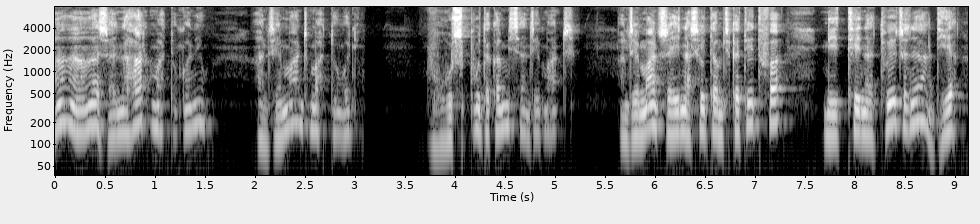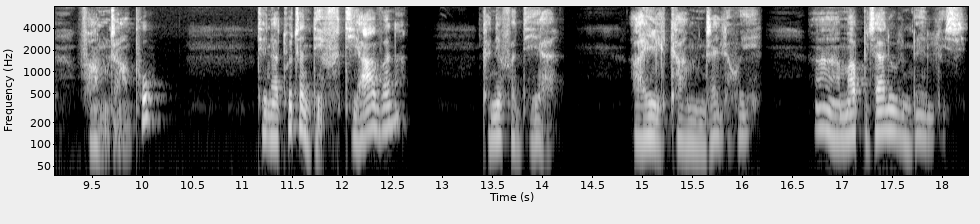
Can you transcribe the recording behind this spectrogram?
aa Zanahary mahatonga an'io, Andriamanitry mahatonga an'io. Voahoso-potaka mihitsy Andriamanitra. Andriamanitra izay naseho tamintsika teto fa ny tena toetrany dia famindram-po, ny tena toetrany dia fitiavana, kanefa dia ailika aminy indray ilay hoe ah, mampijaly olombelona izy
